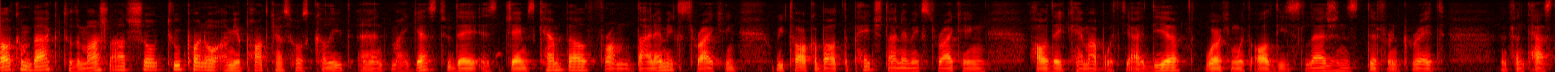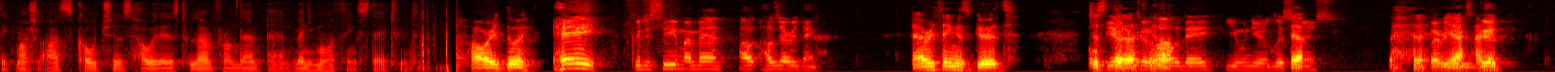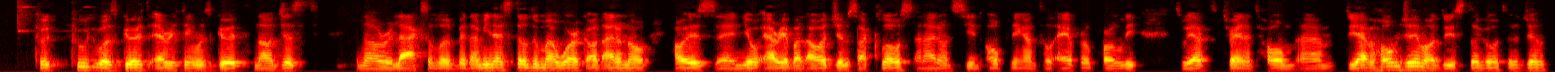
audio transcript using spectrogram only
welcome back to the Martial Arts Show 2.0. I'm your podcast host Khalid, and my guest today is James Campbell from Dynamic Striking. We talk about the page Dynamic Striking, how they came up with the idea, working with all these legends, different great and fantastic martial arts coaches, how it is to learn from them, and many more things. Stay tuned. How are you doing? Hey, good to see you, my man. How, how's everything? Everything is good. Hope Just you had uh, a good you holiday, know, you and your listeners. Yeah. Everything's yeah, good. Mean, food, food was good. Everything was good. Now just you know relax a little bit. I mean, I still do my workout. I don't know how it is in your area, but our gyms are closed, and I don't see an opening until April probably. So we have to train at home. Um, do you have a home gym, or do you still go to the gym?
